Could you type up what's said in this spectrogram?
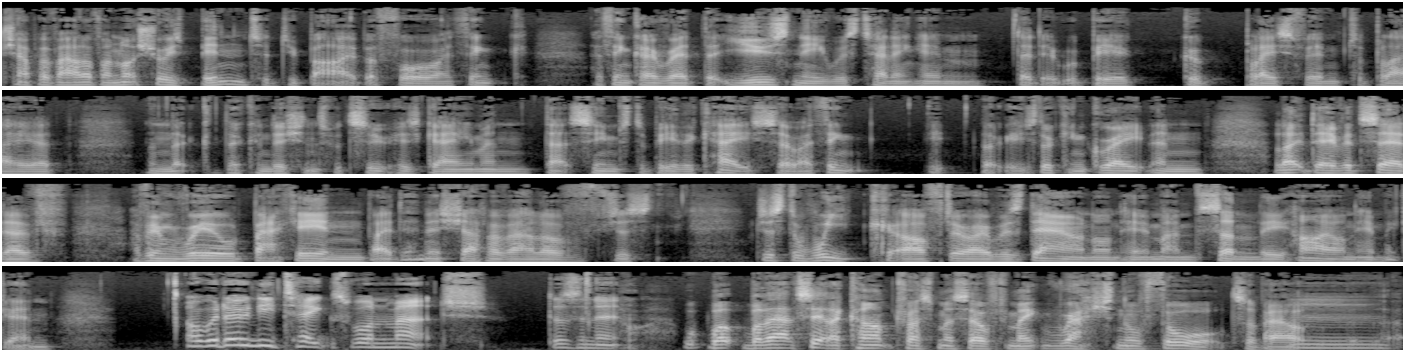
Shapovalov. I'm not sure he's been to Dubai before. I think I think I read that Youzhny was telling him that it would be a good place for him to play and that the conditions would suit his game, and that seems to be the case. So I think. He, look, he's looking great, and like David said, I've I've been reeled back in by Denis Shapovalov just just a week after I was down on him. I'm suddenly high on him again. Oh, it only takes one match, doesn't it? Oh, well, well, that's it. I can't trust myself to make rational thoughts about hmm. uh,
